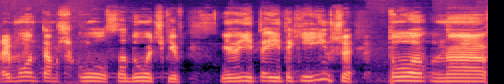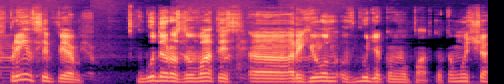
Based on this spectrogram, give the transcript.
ремонт там школ, садочків і, і, і таке інше, то в принципі. Буде розвиватись е, регіон в будь-якому випадку, тому що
